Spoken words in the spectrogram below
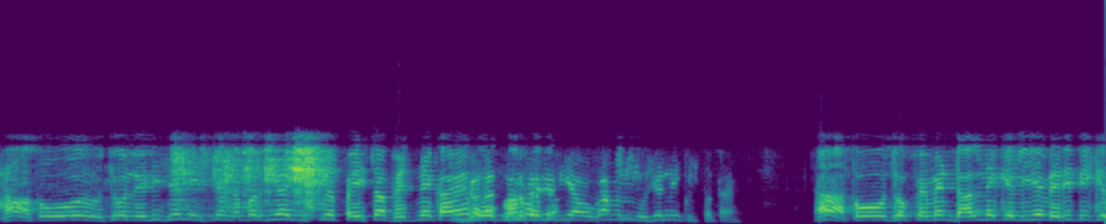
हाँ तो वो जो लेडीज़ है ना इसने नंबर दिया इसमें पैसा भेजने का है वो घर नंबर दिया होगा हम मुझे नहीं कुछ पता है। हाँ तो जो पेमेंट डालने के लिए वेरिफिकेशन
